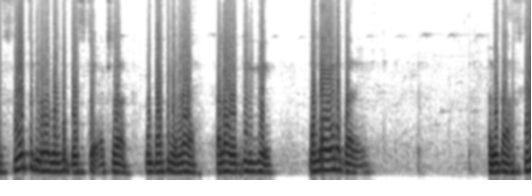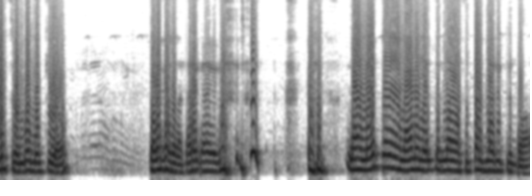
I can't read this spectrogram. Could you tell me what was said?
ஸ்போர்ட்ஸ் வந்து பெஸ்ட்டு ஆக்சுவலாக நான் பார்த்தீங்கல்ல தலை எப்படி இருக்கு? நம்ம வேற பாரு. அதுதான் ஸ்போர்ட்ஸ் ரொம்ப முக்கியம். கலக்கல கரை நான் நேற்று நானும் நேற்று ஃபுட்பால் விளையாடிட்டு இருந்தோம்.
